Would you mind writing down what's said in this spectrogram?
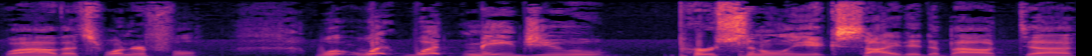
Wow, that's wonderful. What what what made you personally excited about uh,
